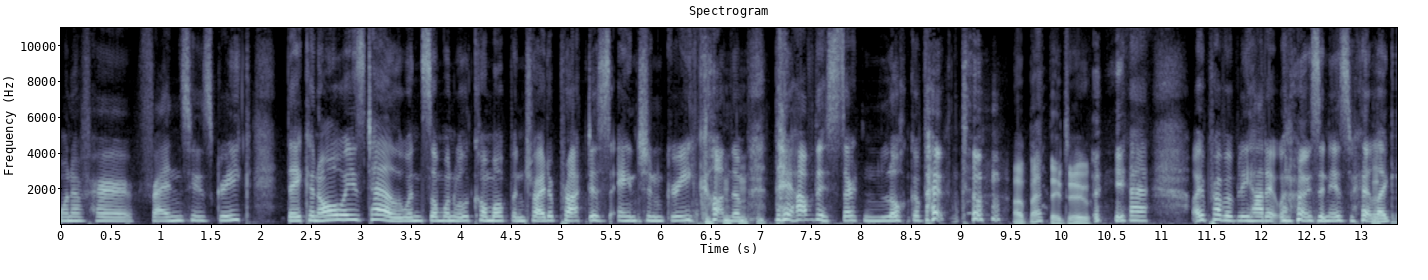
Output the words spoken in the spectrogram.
one of her friends who's Greek, they can always tell when someone will come up and try to practice ancient Greek on them. they have this certain look about them. I bet they do. yeah, I probably had it when I was in Israel. Like,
